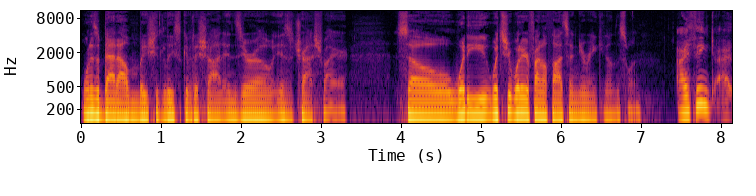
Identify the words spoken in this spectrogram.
one is a bad album but you should at least give it a shot, and zero is a trash fire. So what do you what's your what are your final thoughts on your ranking on this one? I think I,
